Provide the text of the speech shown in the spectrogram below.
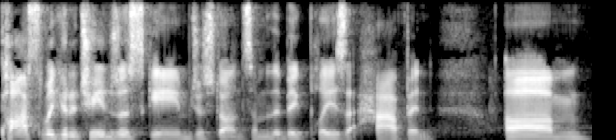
possibly could have changed this game just on some of the big plays that happened. Um,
